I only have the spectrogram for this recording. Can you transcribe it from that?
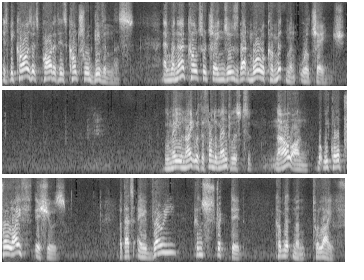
It's because it's part of his cultural givenness. And when that culture changes, that moral commitment will change. We may unite with the fundamentalists now on what we call pro-life issues. But that's a very constricted commitment to life.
